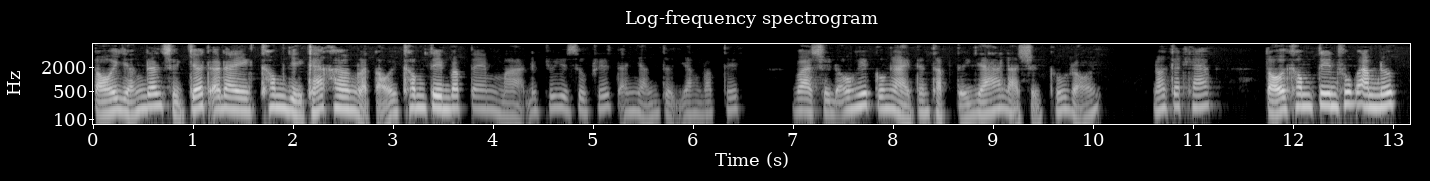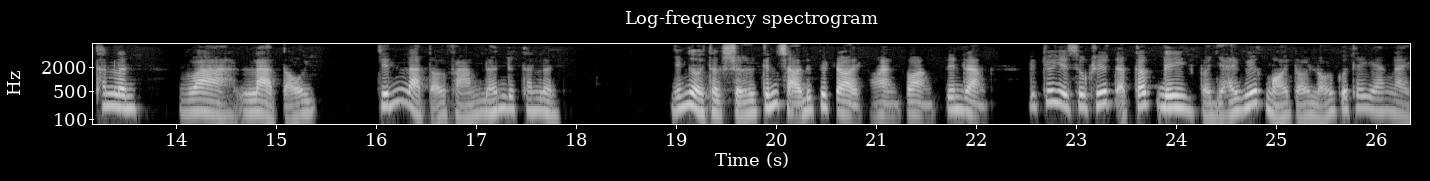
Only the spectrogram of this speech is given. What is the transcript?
Tội dẫn đến sự chết ở đây không gì khác hơn là tội không tin bắp tem mà Đức Chúa Giêsu Christ đã nhận từ dân bắp tít và sự đổ huyết của Ngài trên thập tự giá là sự cứu rỗi. Nói cách khác, tội không tin phúc âm nước thánh linh và là tội chính là tội phạm đến Đức Thánh Linh. Những người thật sự kính sợ Đức Chúa Trời hoàn toàn tin rằng Đức Chúa Giêsu Christ đã cất đi và giải quyết mọi tội lỗi của thế gian này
